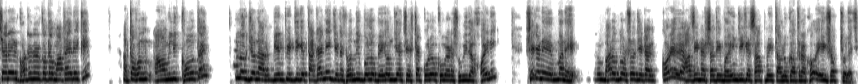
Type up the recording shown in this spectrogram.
চারের ঘটনার কথা মাথায় রেখে আর তখন আওয়ামী লীগ ক্ষমতায় লোকজন আর বিএনপির দিকে তাকায় নেই। যেটা সন্দীপ বলল, বেগম জিয়ার চেষ্টা করেও খুব একটা সুবিধা হয়নি। সেখানে মানে ভারতবর্ষ যেটা করে, হাসিনার সাথে বহিনজিকে সাথ মেয়ে তালুকাত রাখো, এই সব চলেছে।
